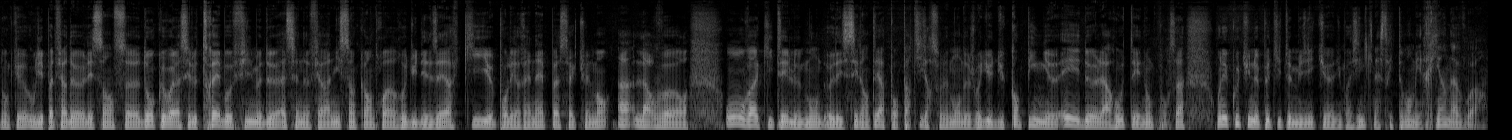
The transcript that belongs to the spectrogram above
Donc, euh, oubliez pas de faire de l'essence. Euh, Donc, euh, voilà, c'est le très beau film de Hassan Ferrani, 143 rue du désert, qui, euh, pour les Rennais, passe actuellement à l'Arvor. On va quitter le monde euh, des sédentaires pour partir sur le monde joyeux du camping euh, et de la route. Et donc, pour ça, on écoute une petite musique euh, du Brésil qui n'a strictement mais rien à voir.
